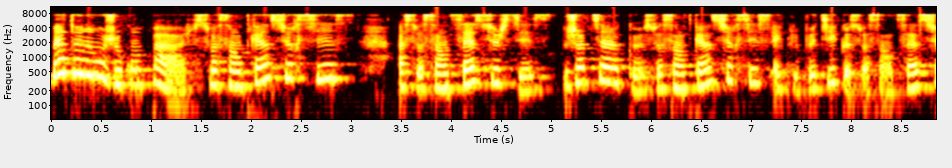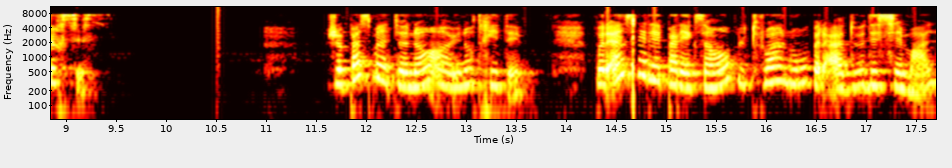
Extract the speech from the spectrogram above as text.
Maintenant, je compare 75 sur 6 à 76 sur 6. J'obtiens que 75 sur 6 est plus petit que 76 sur 6. Je passe maintenant à une autre idée. Pour insérer par exemple trois nombres à deux décimales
